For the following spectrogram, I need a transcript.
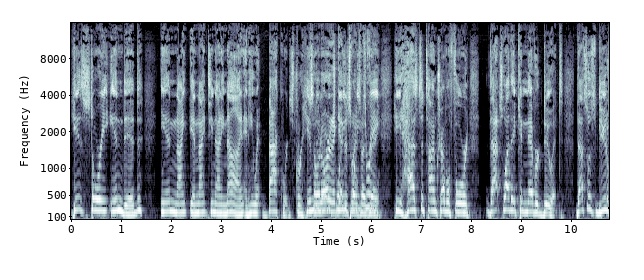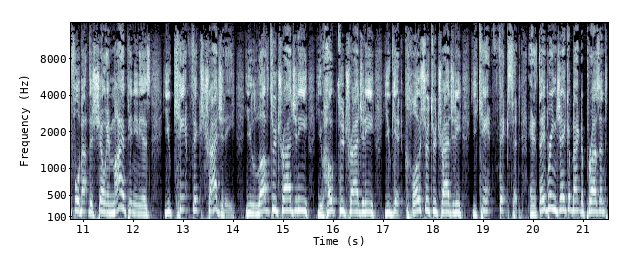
His story ended in ni- in 1999, and he went backwards. For him So to in go order to get to 2023, he has to time travel forward. That's why they can never do it. That's what's beautiful about this show, in my opinion, is you can't fix tragedy. You love through tragedy, you hope through tragedy, you get closer through tragedy. You can't fix it. And if they bring Jacob back to present,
